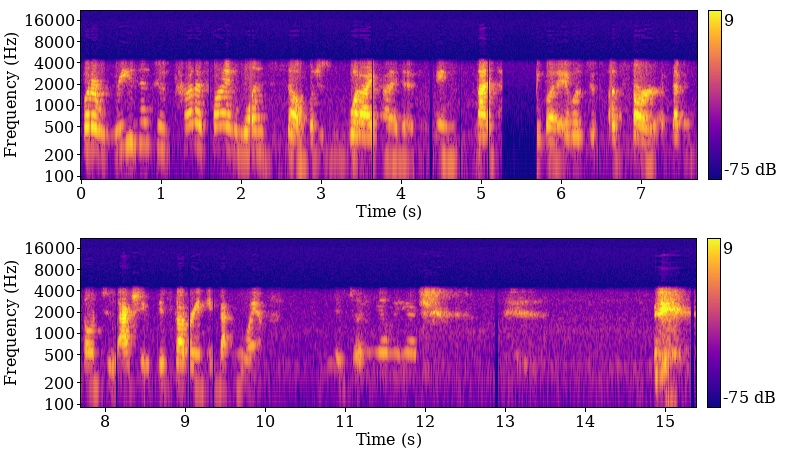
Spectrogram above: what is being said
but a reason to kind of find oneself, which is what I kind of did. I mean, not entirely, but it was just a start, a stepping stone to actually discovering exactly who I am. Judging me over here?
